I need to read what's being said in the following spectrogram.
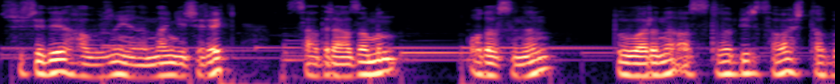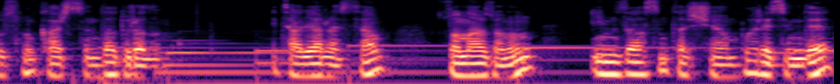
süslediği havuzun yanından geçerek sadrazamın odasının duvarına asılı bir savaş tablosunun karşısında duralım. İtalyan ressam Zonarzo'nun imzasını taşıyan bu resimde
